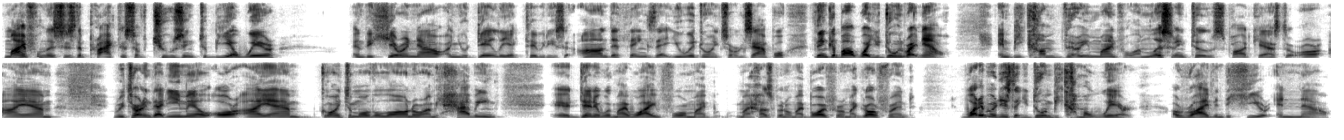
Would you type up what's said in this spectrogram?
Mindfulness is the practice of choosing to be aware in the here and now on your daily activities, on the things that you are doing. So, for example, think about what you're doing right now and become very mindful. I'm listening to this podcast, or I am returning that email, or I am going to mow the lawn, or I'm having uh, dinner with my wife, or my my husband, or my boyfriend, or my girlfriend. Whatever it is that you're doing, become aware. Arrive in the here and now,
